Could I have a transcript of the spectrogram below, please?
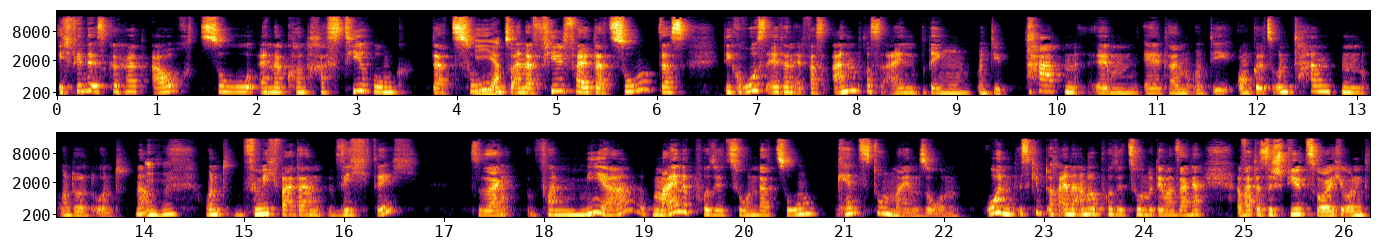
ich finde, es gehört auch zu einer Kontrastierung dazu Ja. und zu einer Vielfalt dazu, dass die Großeltern etwas anderes einbringen und die Pateneltern ähm, und die Onkels und Tanten und, und, und. Ne? Mhm. Und für mich war dann wichtig zu sagen, von mir, meine Position dazu, kennst du meinen Sohn? Und es gibt auch eine andere Position, mit der man sagen kann, aber das ist Spielzeug und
